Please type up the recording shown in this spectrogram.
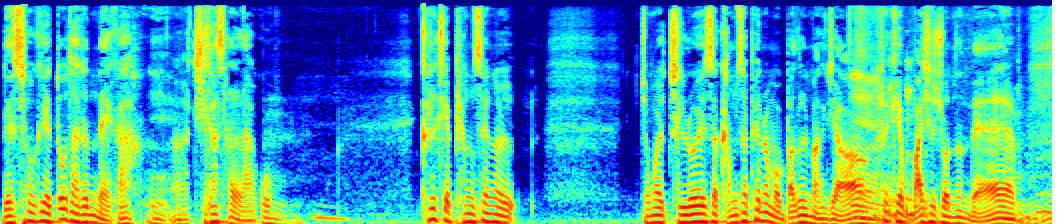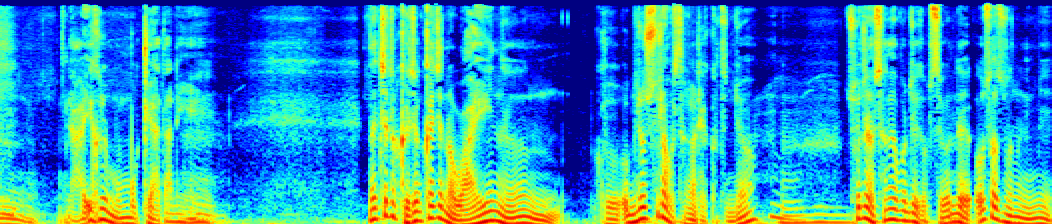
내 속에 또 다른 내가 예. 어, 지가 살라고 그렇게 평생을 정말 진로에서 감사편을 못 받을 망정 예. 그렇게 마셔줬는데 음, 야 이걸 못 먹게 하다니. 근데 저는 그 전까지는 와인은 그 음료수라고 생각을 했거든요. 술이라고 생각해 본 적이 없어요. 근데 의사 선생님이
